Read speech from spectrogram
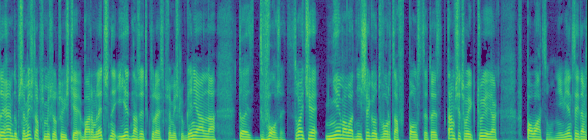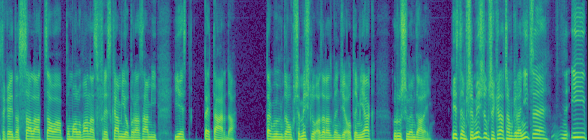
Dojechałem do Przemyśla, w Przemyślu oczywiście bar mleczny i jedna rzecz, która jest w Przemyślu genialna, to jest dworzec. Słuchajcie, nie ma ładniejszego dworca w Polsce. To jest, tam się człowiek czuje jak w pałacu. Mniej więcej tam jest taka jedna sala cała pomalowana z freskami, obrazami. Jest petarda. Tak bym dał w Przemyślu, a zaraz będzie o tym, jak ruszyłem dalej. Jestem w Przemyślu, przekraczam granicę i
